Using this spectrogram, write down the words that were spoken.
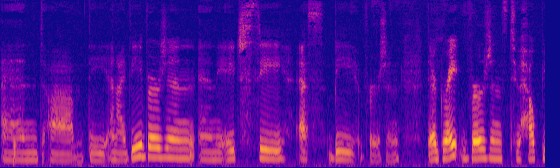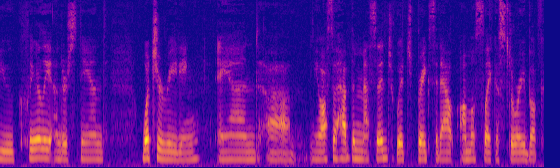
and um, the NIV version and the HCSB version. They're great versions to help you clearly understand what you're reading. And um, you also have the message, which breaks it out almost like a storybook.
